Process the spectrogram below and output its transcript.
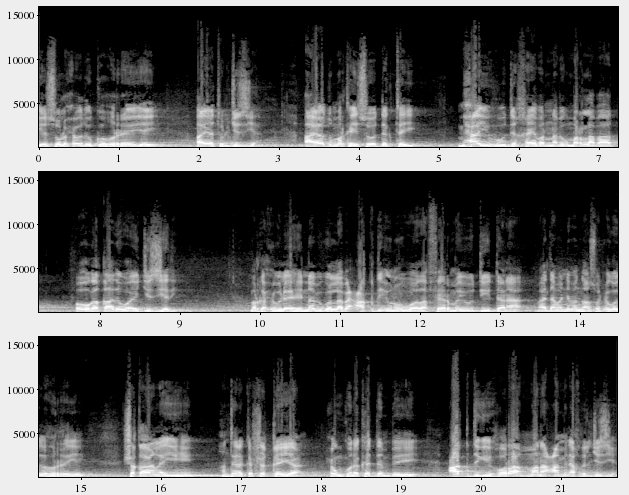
iyo sulxoodu ka horreeyey aayatuljizya aayaddu markay soo degtay maxaa yuhuuddi khaybar nabigu mar labaad oo uga qaadi waayey jizyadii? Marka wuxuu leeyahay nabigu laba caqdi inuu wada feermayuu diidanaa maadaama nimankan sulxigooda horreeyey shaqaalan ay yihiin hantina ka shaqeeyaan xukunkuna ka dembeeyey caqdigii horaa manaca min akhdi اljizya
